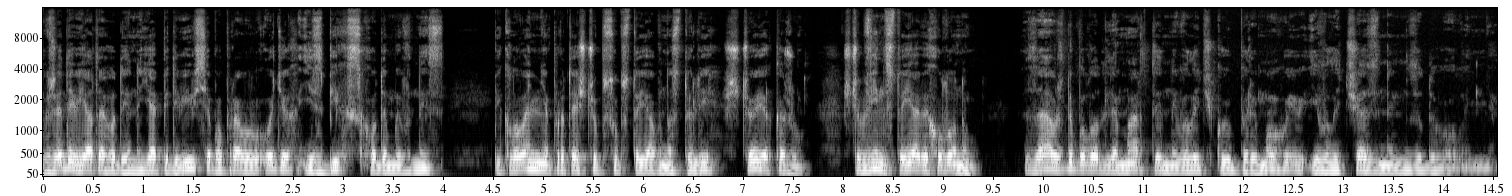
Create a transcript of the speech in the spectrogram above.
Вже дев'ята година. Я підвівся, поправив одяг і збіг сходами вниз. Піклування про те, щоб суп стояв на столі, що я кажу? Щоб він стояв і холонув, завжди було для Марти невеличкою перемогою і величезним задоволенням.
